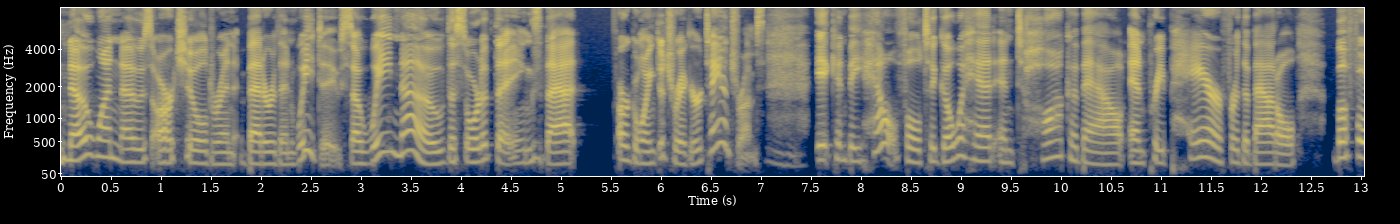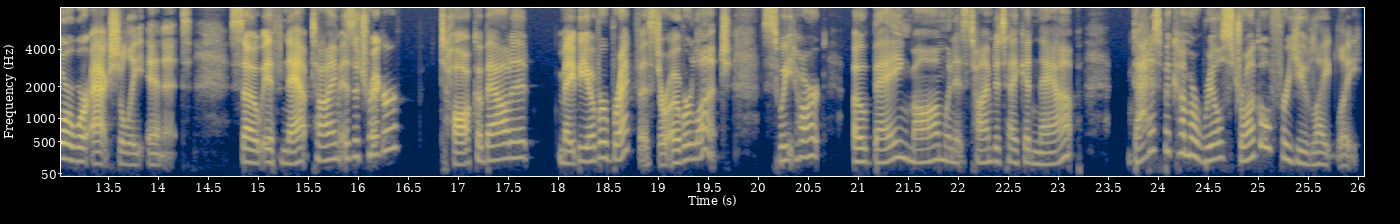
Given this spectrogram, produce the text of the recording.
No one knows our children better than we do. So we know the sort of things that are going to trigger tantrums. It can be helpful to go ahead and talk about and prepare for the battle before we're actually in it. So if nap time is a trigger, talk about it maybe over breakfast or over lunch. Sweetheart, obeying mom when it's time to take a nap, that has become a real struggle for you lately.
